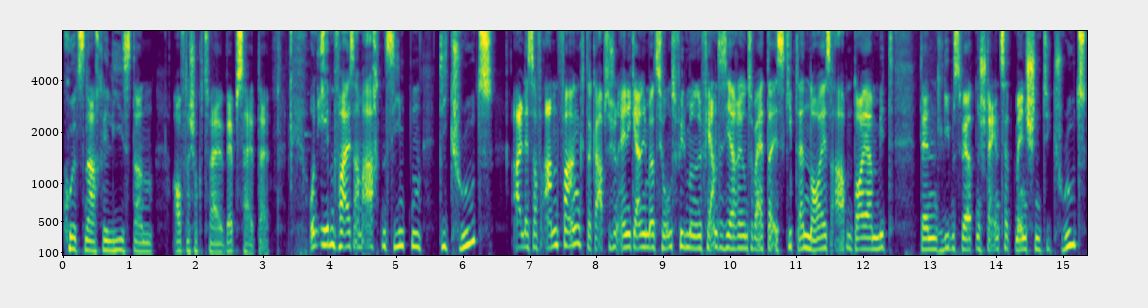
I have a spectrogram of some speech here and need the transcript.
kurz nach Release dann auf der Shock 2 Webseite. Und ebenfalls am 8.7. die Croods, alles auf Anfang. Da gab es ja schon einige Animationsfilme und eine Fernsehserie und so weiter. Es gibt ein neues Abenteuer mit den liebenswerten Steinzeitmenschen, die Croods.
